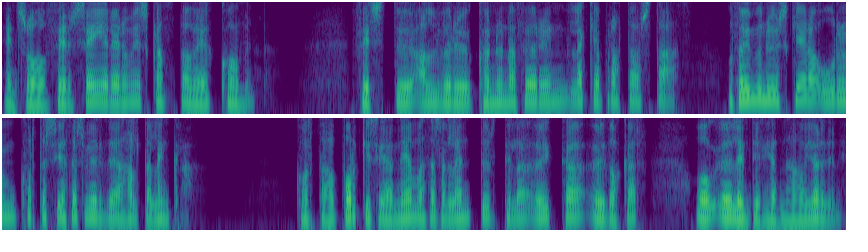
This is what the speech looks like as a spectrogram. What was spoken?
En svo fyrr segir erum við skamt á veg komin. Fyrstu alvöru könnunaförin leggja brátt af stað og þau munu skera úrum hvort að sé þess virði að halda lengra. Hvort að borgi sig að nema þessa lendur til að auka auðokkar og auðlendir hérna á jörðinni.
